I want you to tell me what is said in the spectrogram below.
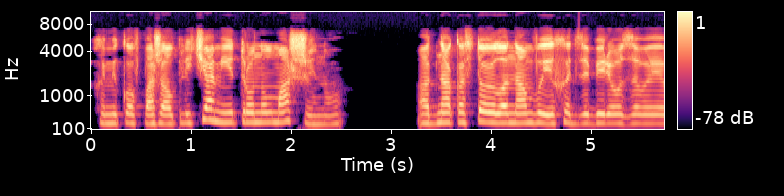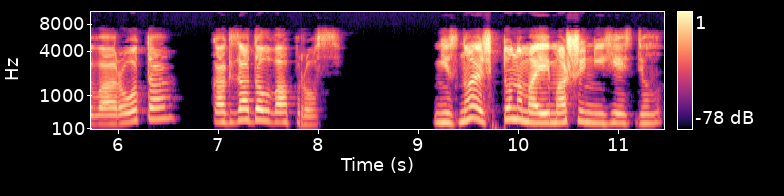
Хомяков пожал плечами и тронул машину. Однако стоило нам выехать за березовые ворота, как задал вопрос. «Не знаешь, кто на моей машине ездил?»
